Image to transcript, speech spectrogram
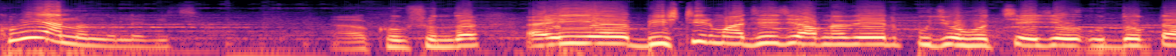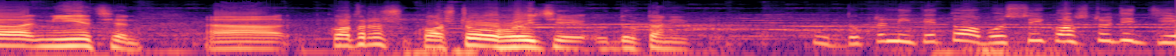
খুবই আনন্দ লেগেছে। আহ, খুব সুন্দর। এই আহ, বৃষ্টির মাঝে যে আপনাদের পুজো হচ্ছে এই যে উদ্যোগটা নিয়েছেন আহ, কতটা কষ্ট হয়েছে উদ্যোগটা নিতে? উদ্যোগটা নিতে তো অবশ্যই কষ্ট যে যে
